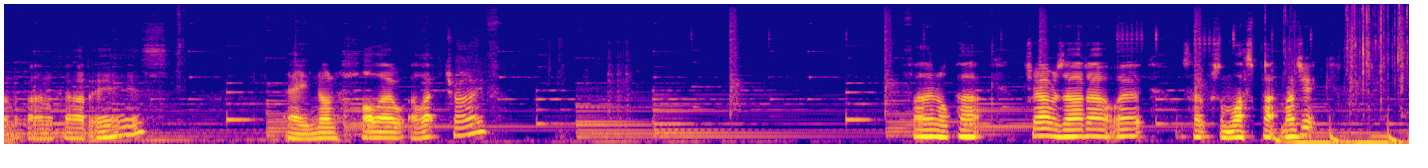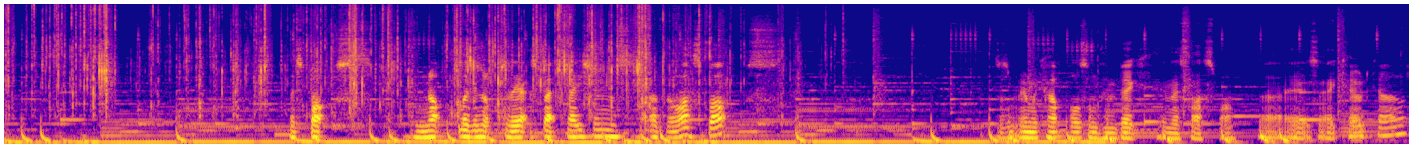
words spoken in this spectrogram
And the final card is a non-holo Electivire. Final pack, Charizard artwork. Let's hope for some last pack magic. This box not living up to the expectations of the last box. Doesn't mean we can't pull something big in this last one. Uh, there is a code card.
